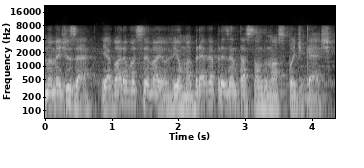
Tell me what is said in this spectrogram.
nome é José e agora você vai ouvir uma breve apresentação do nosso podcast,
